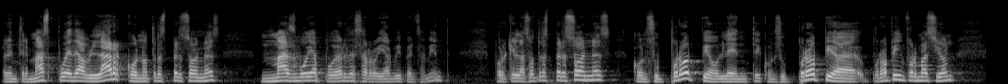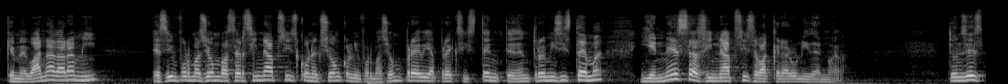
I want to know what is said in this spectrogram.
pero entre más pueda hablar con otras personas, más voy a poder desarrollar mi pensamiento. Porque las otras personas, con su propio lente, con su propia, propia información que me van a dar a mí, esa información va a ser sinapsis, conexión con la información previa, preexistente dentro de mi sistema, y en esa sinapsis se va a crear una idea nueva. Entonces,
